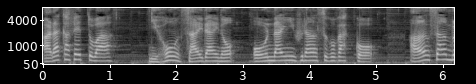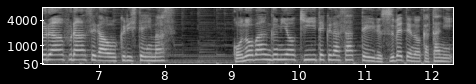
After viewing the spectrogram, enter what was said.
アラカフェットは日本最大のオンラインフランス語学校アンサンブル・アン・フランセがお送りしています。この番組を聞いてくださっているすべての方に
